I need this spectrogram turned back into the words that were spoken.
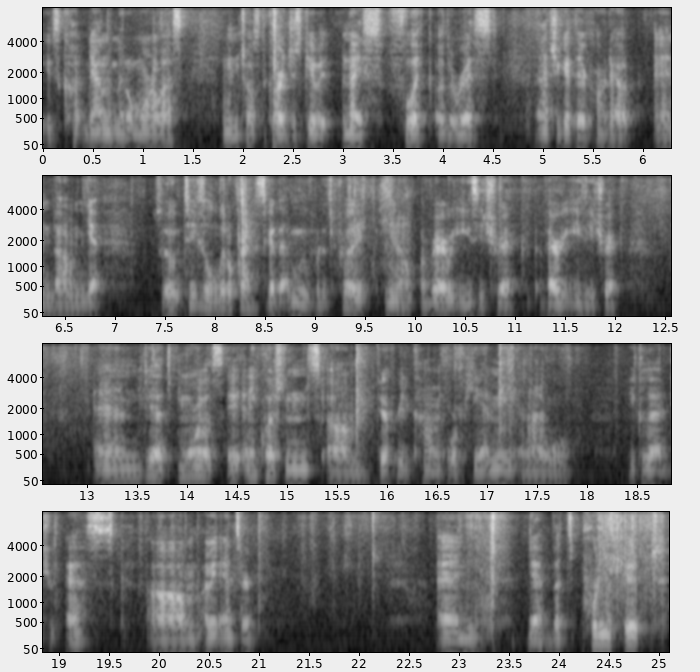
is cut down the middle more or less. And when you toss the card, just give it a nice flick of the wrist. And that should get their card out. And um, yeah, so it takes a little practice to get that move, but it's pretty, you know, a very easy trick. A very easy trick. And yeah, it's more or less it. Any questions, um, feel free to comment or PM me, and I will be glad to ask. Um, I mean, answer. And yeah, that's pretty much it.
